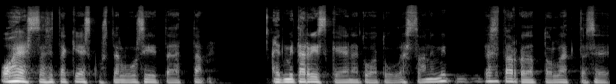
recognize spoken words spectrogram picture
ohessa sitä keskustelua siitä, että, että mitä riskejä ne tuo tullessaan, niin mit, mitä se tarkoittaa tuolla, että se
